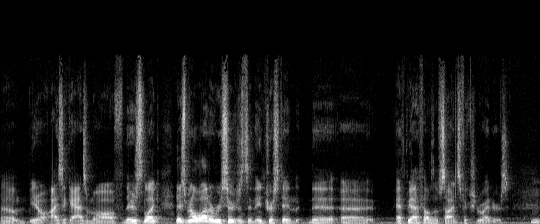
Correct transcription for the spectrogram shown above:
Um, you know Isaac Asimov. There's like there's been a lot of resurgence and interest in the uh, FBI files of science fiction writers. Hmm.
